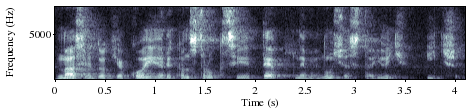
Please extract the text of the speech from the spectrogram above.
внаслідок якої реконструкції ТЕП неминуче стають іншими.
